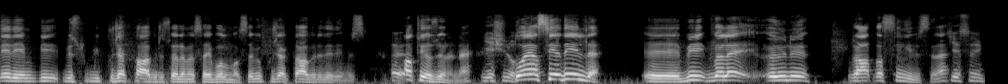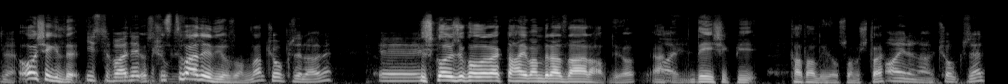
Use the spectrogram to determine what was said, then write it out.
ne diyeyim bir, bir, bir kucak tabiri söyleme sayıp olmazsa bir kucak tabiri dediğimiz Evet. atıyoruz önüne. Yeşil ot. Doyasıya değil de e, bir böyle öğünü rahatlasın gibisine. Kesinlikle. O şekilde İstifade veriyoruz. etmiş oluyor. İstifade ediyoruz ondan. Çok güzel abi. Ee, Psikolojik olarak da hayvan biraz daha rahatlıyor. Yani Aynen. değişik bir tat alıyor sonuçta. aynen abi çok güzel.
